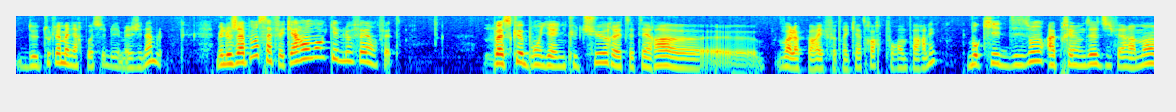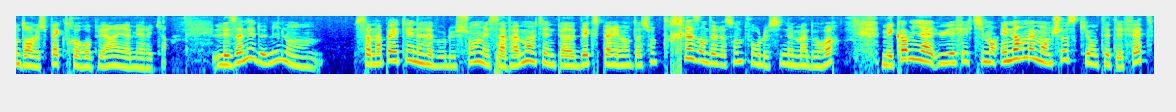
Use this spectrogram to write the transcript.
de toutes les manières possibles et imaginables, mais le Japon, ça fait 40 ans qu'il le fait en fait. Parce que bon, il y a une culture, etc. Euh, voilà, pareil, il faudrait 4 heures pour en parler. Bon, qui est, disons, appréhendé différemment dans le spectre européen et américain. Les années 2000 ont ça n'a pas été une révolution, mais ça a vraiment été une période d'expérimentation très intéressante pour le cinéma d'horreur. Mais comme il y a eu effectivement énormément de choses qui ont été faites,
